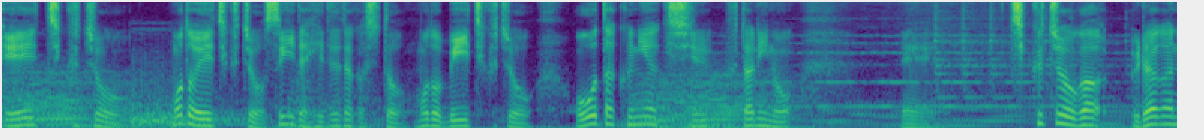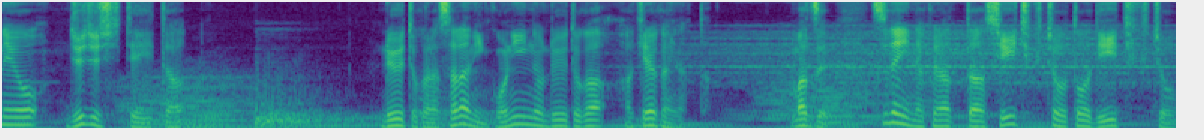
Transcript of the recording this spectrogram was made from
A 地区長元 A 地区長杉田秀隆氏と元 B 地区長太田邦明氏2人の、えー、地区長が裏金を授受していたルートからさらに5人のルートが明らかになった。まず、すでに亡くなった C 地区長と D 地区長、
